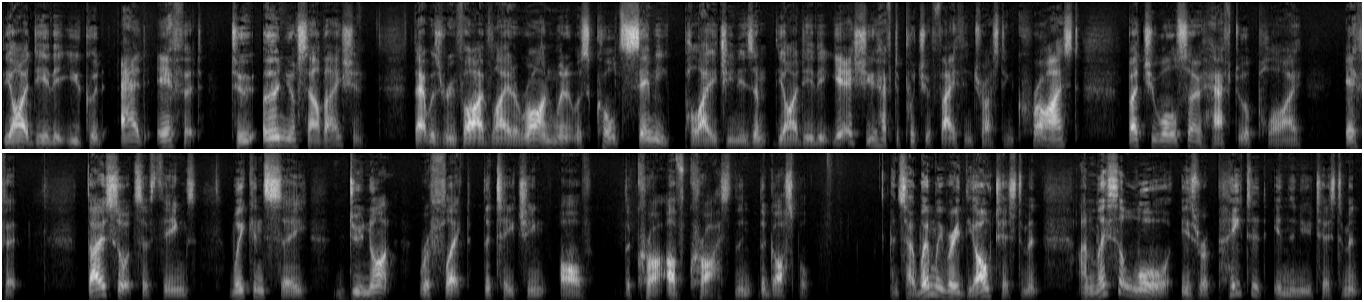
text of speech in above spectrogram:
The idea that you could add effort to earn your salvation. That was revived later on when it was called semi Pelagianism, the idea that yes, you have to put your faith and trust in Christ, but you also have to apply effort. Those sorts of things we can see do not reflect the teaching of, the, of Christ, the, the gospel. And so when we read the Old Testament, unless a law is repeated in the New Testament,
